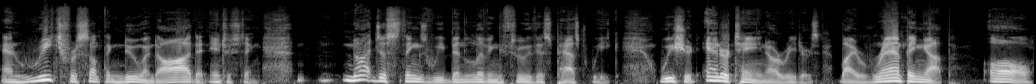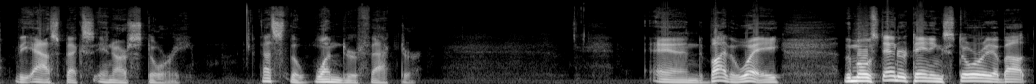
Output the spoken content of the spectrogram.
and reach for something new and odd and interesting. Not just things we've been living through this past week. We should entertain our readers by ramping up all the aspects in our story. That's the wonder factor. And by the way, the most entertaining story about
